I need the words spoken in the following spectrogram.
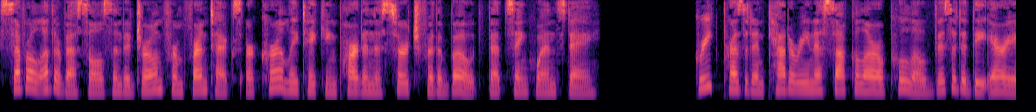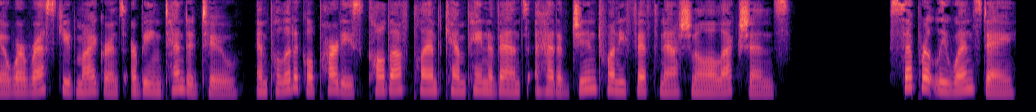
several other vessels and a drone from Frontex are currently taking part in the search for the boat that sank Wednesday. Greek President Katerina Sakellaropoulou visited the area where rescued migrants are being tended to, and political parties called off planned campaign events ahead of June 25 national elections. Separately Wednesday,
